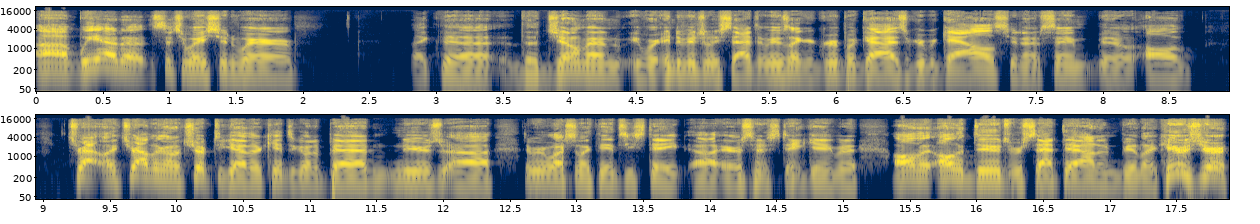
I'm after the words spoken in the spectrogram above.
Uh, we had a situation where, like the the gentlemen were individually sat. It was like a group of guys, a group of gals. You know, same. You know, all tra- like traveling on a trip together. Kids are going to bed. New Year's. Uh, we were watching like the NC State uh, Arizona State game, and all the all the dudes were sat down and being like, "Here's your,"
